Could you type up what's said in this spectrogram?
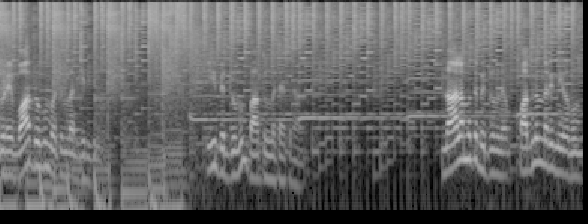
ഇവിടെ വാർഡ്രോബും മറ്റും നൽകിയിരിക്കുന്നു. ഈ ബെഡ്റൂമും ബാത്റൂം അറ്റാച്ച്ഡാണ് നാലാമത്തെ ബെഡ്റൂമിന് പതിനൊന്നടി നീളവും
